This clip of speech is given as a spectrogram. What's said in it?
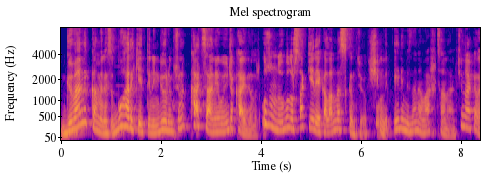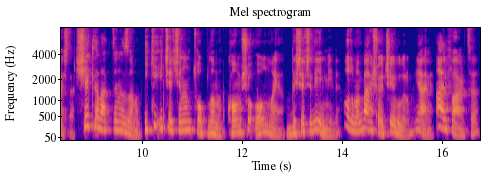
güvenlik kamerası bu hareketlinin görüntüsünü kaç saniye boyunca kaydalır? Uzunluğu bulursak geriye kalan da sıkıntı yok. Şimdi elimizde ne var? Tanal. Şimdi arkadaşlar şekle baktığınız zaman iki iç açının toplamı komşu olmayan dış açı değil miydi? O zaman ben şu açıyı bulurum. Yani alfa artı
